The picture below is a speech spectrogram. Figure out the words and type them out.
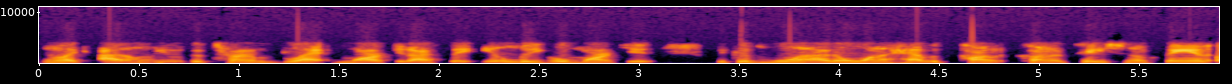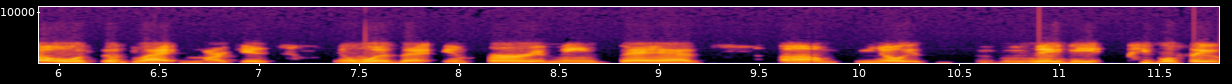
And like I don't use the term black market. I say illegal market because one, I don't want to have a con- connotation of saying, oh, it's a black market, and what does that infer? It means bad. Um, you know, it's maybe people say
